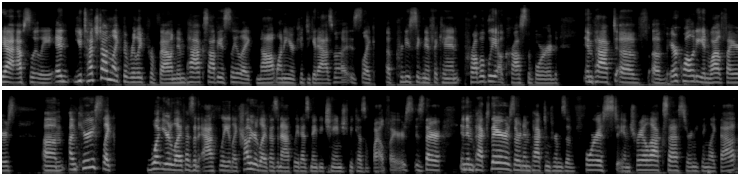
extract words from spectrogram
yeah, absolutely. And you touched on like the really profound impacts. Obviously, like not wanting your kid to get asthma is like a pretty significant, probably across the board impact of of air quality and wildfires. Um, I'm curious, like what your life as an athlete, like how your life as an athlete has maybe changed because of wildfires. Is there an impact there? Is there an impact in terms of forest and trail access or anything like that?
